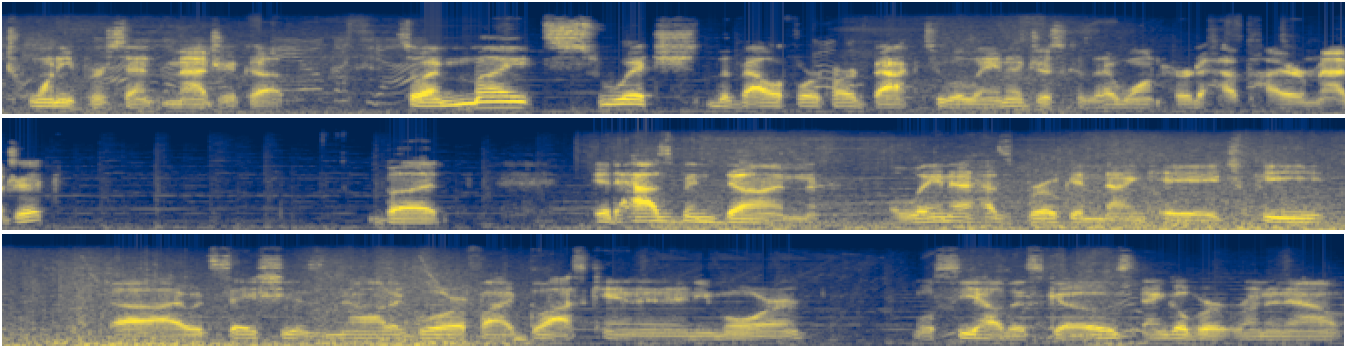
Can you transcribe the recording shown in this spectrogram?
20% magic up. So I might switch the Valefor card back to Elena just because I want her to have higher magic. But it has been done. Elena has broken 9k HP. Uh, I would say she is not a glorified glass cannon anymore. We'll see how this goes. Engelbert running out.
